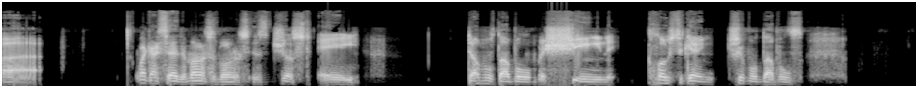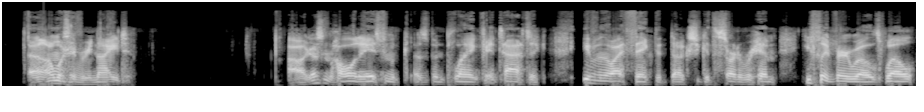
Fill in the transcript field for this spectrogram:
Uh, like I said, Domantas Sabonis is just a double double machine, close to getting triple doubles uh, almost every night. Uh, Justin Holiday has been, has been playing fantastic, even though I think that Doug should get the start over him. He's played very well as well.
